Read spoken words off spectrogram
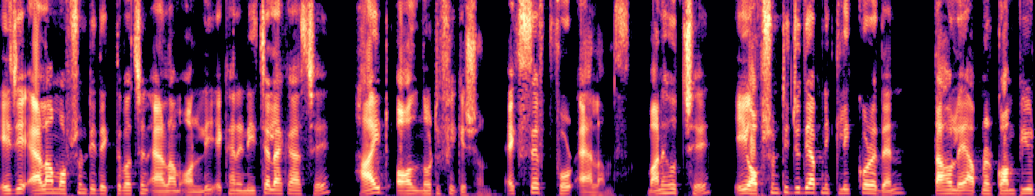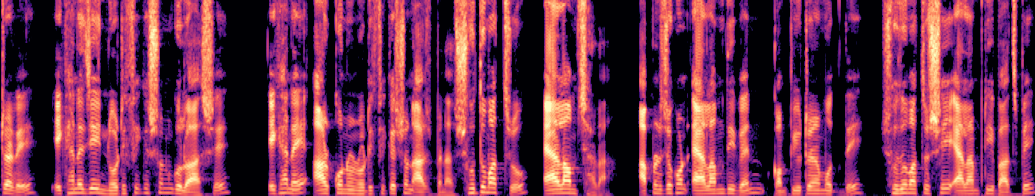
এই যে অ্যালার্ম অপশনটি দেখতে পাচ্ছেন অ্যালার্ম অনলি এখানে নিচে লেখা আছে hide all notification except for alarms মানে হচ্ছে, এই অপশনটি যদি আপনি ক্লিক করে দেন, তাহলে আপনার কম্পিউটারে এখানে যেই নোটিফিকেশনগুলো আসে এখানে আর কোনো নোটিফিকেশন আসবে না। শুধুমাত্র অ্যালার্ম ছাড়া। আপনার যখন অ্যালার্ম দিবেন কম্পিউটারের মধ্যে, শুধুমাত্র সেই অ্যালার্মটি বাজবে।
